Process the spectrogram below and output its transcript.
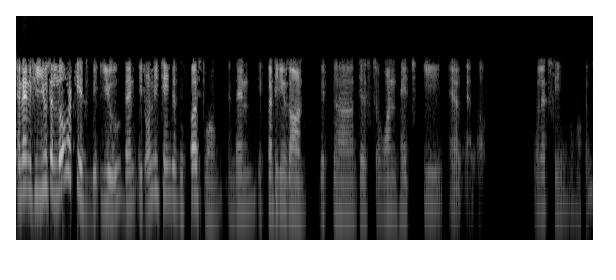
And then if you use a lowercase u then it only changes the first one and then it continues on with uh, just one H E L L O. So let's see what happens.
